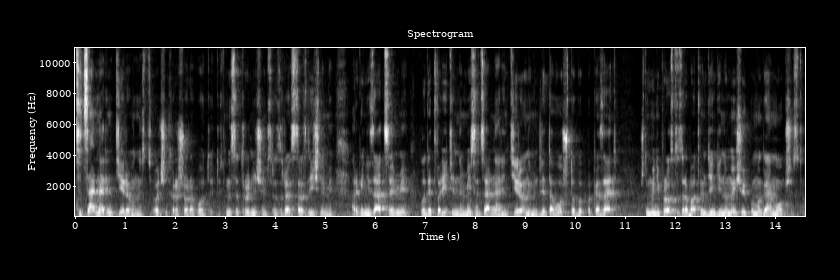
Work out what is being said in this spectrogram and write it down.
Социальная ориентированность очень хорошо работает. То есть мы сотрудничаем с, раз, с различными организациями благотворительными uh-huh. и социально ориентированными для того, чтобы показать, что мы не просто зарабатываем деньги, но мы еще и помогаем обществу.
